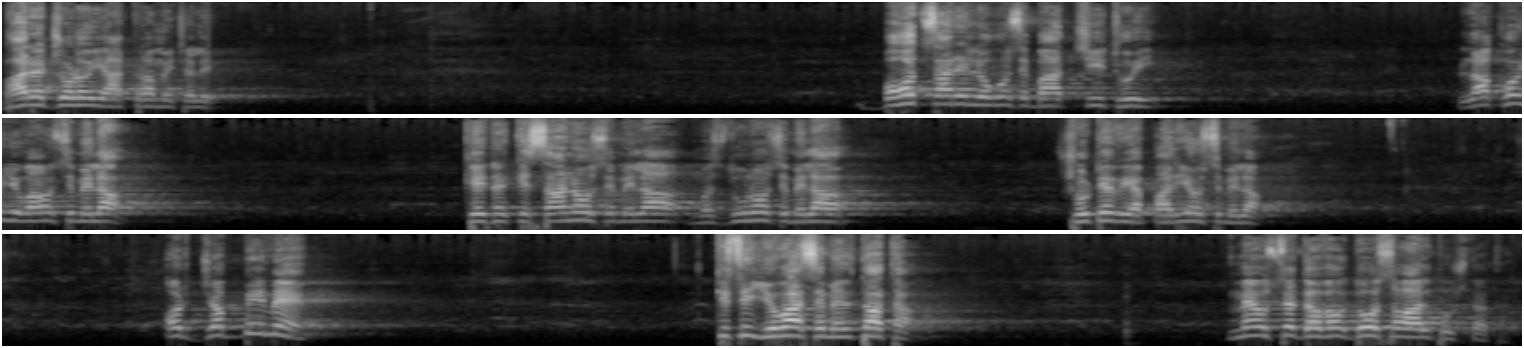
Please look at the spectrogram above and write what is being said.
भारत जोड़ो यात्रा में चले। बहुत सारे लोगों से बातचीत हुई। लाखों युवाओं से मिला। किसानों से मिला, मजदूरों से मिला, छोटे व्यापारियों से मिला। और जब भी मैं किसी युवा से मिलता था मैं उससे दो, सवाल पूछता था।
